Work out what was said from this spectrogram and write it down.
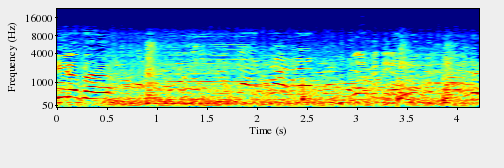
ਸੀਰਤ ਲੈ ਮੈਂ ਤੇਰਾ ਮੂੰਹ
